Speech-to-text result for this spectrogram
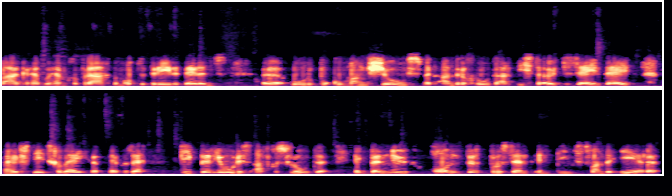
Vaker hebben we hem gevraagd om op te treden tijdens uh, shows met andere grote artiesten uit zijn tijd. Maar hij heeft steeds geweigerd. Hij heeft gezegd, die periode is afgesloten. Ik ben nu 100% in dienst van de Heer.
